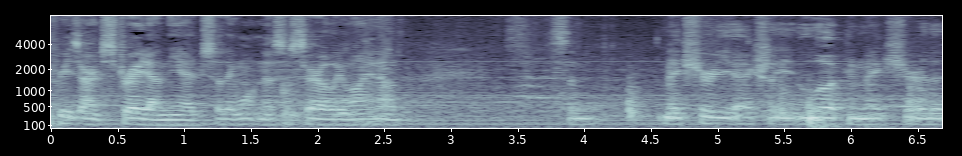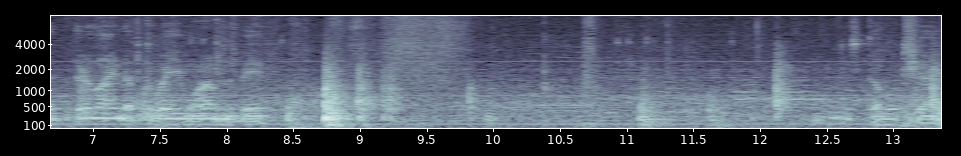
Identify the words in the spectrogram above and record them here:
trees aren't straight on the edge, so they won't necessarily line up. So make sure you actually look and make sure that they're lined up the way you want them to be. Just double check.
